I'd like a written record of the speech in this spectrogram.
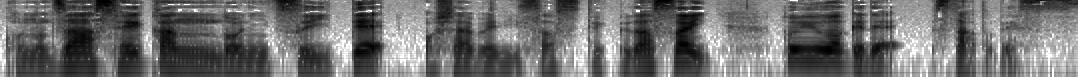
このザ・セカンドについておしゃべりさせてください。というわけで、スタートです。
